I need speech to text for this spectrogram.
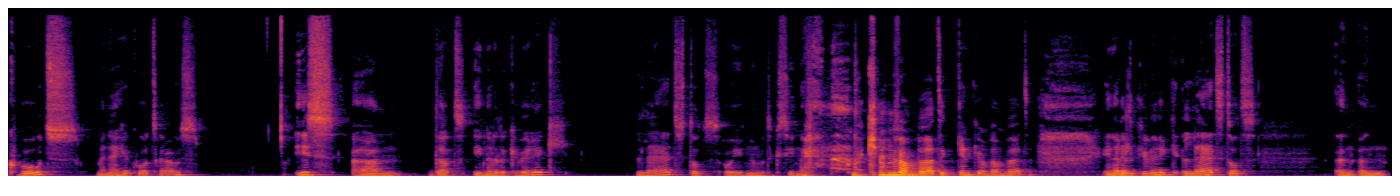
quotes, mijn eigen quote trouwens, is um, dat innerlijk werk leidt tot... Oei, nu moet ik zien dat ik hem van buiten ken, hem van buiten. Innerlijk werk leidt tot een, een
